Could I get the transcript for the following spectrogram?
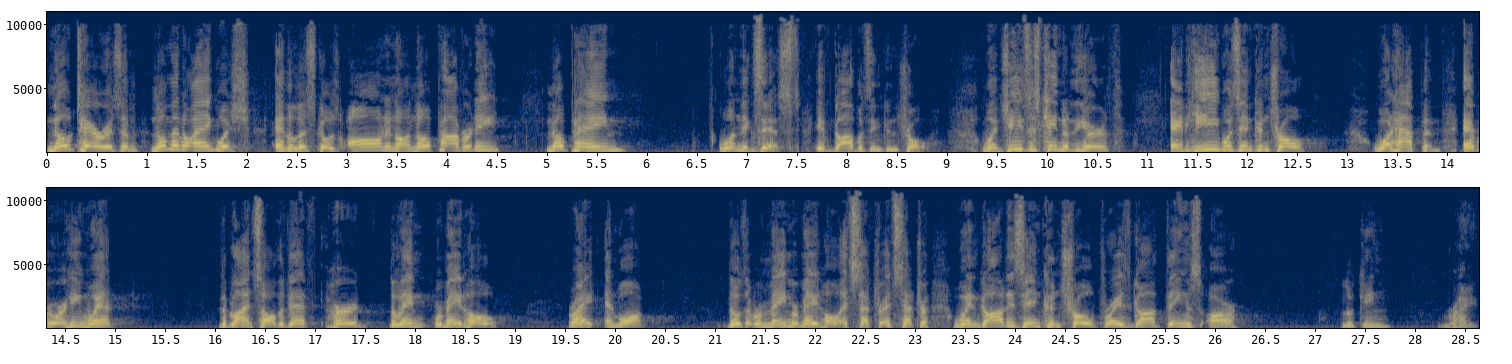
no terrorism, no mental anguish, and the list goes on and on. No poverty, no pain wouldn't exist if God was in control. When Jesus came to the earth and he was in control, what happened? Everywhere he went, the blind saw, the deaf heard, the lame were made whole, right? And walked. Those that were remain were made whole, etc., etc. When God is in control, praise God, things are looking bright.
